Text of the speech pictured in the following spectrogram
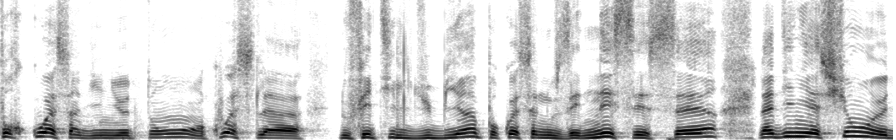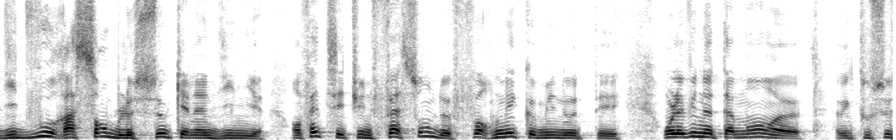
pourquoi s'indigne-t-on? En quoi cela nous fait-il du bien? Pourquoi ça nous est nécessaire? L'indignation, euh, dites-vous, rassemble ceux qu'elle indigne. En fait, c'est une façon de former communauté. On l'a vu notamment euh, avec tous ceux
